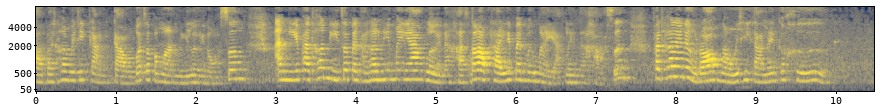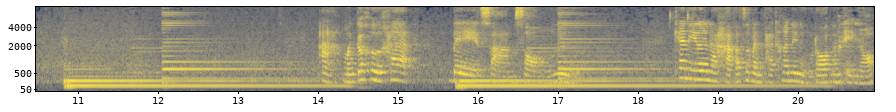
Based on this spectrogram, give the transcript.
พาเตอร์วิธีการเกลวก็จะประมาณนี้เลยเนาะซึ่งอันนี้แพทเทิร์นนี้จะเป็นแพทเทิร์นที่ไม่ยากเลยนะคะสำหรับใครที่เป็นมือใหม่อยากเล่นนะคะ ซึ่งแพทเทิร์นในหนึ่งรอบเนาะวิธีการเล่นก็คืออะมันก็คือแค่เบสสามสองหนึ่งแค่นี้เลยนะคะก็จะเป็นแพทเทิร์นในหนึ่งรอบนั่นเองเนาะ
